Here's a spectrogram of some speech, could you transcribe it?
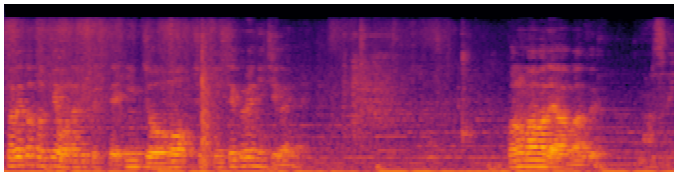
それと時を同じくして院長も出勤してくるに違いない。このままではまずい。まずい。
